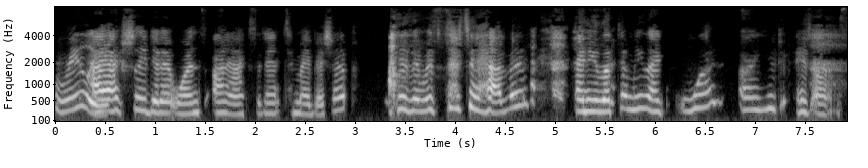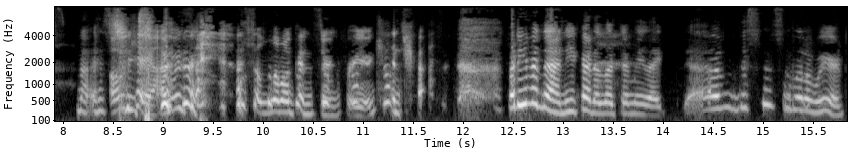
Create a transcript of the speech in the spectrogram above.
Really? I actually did it once on accident to my bishop because it was such a habit. And he looked at me like, What are you doing? His arms, not his cheeks. okay, I was, I was a little concerned for you, Kendra. but even then, he kind of looked at me like, um, This is a little weird.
